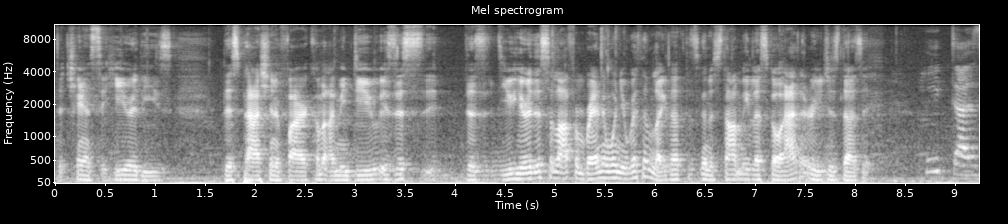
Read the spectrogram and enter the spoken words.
the chance to hear these this passion and fire come out. I mean, do you is this does do you hear this a lot from Brandon when you're with him? Like nothing's gonna stop me. Let's go at it, or he just does it. He does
